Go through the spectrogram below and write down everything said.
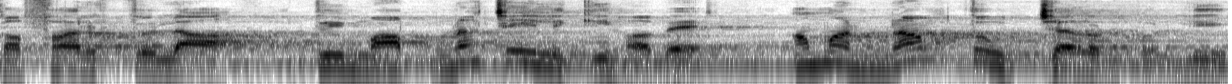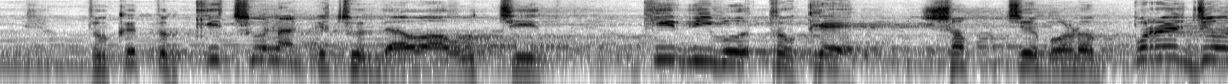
গফার তোলা, তুই মাপ না চাইলে কি হবে? আমার নাম তো উচ্চারণ করলি। তোকে তো কিছু না কিছু দেওয়া উচিত। কি দিব তোকে? সবচেয়ে বড় প্রয়োজন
